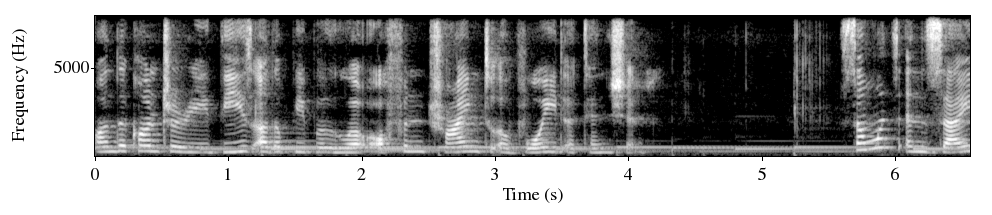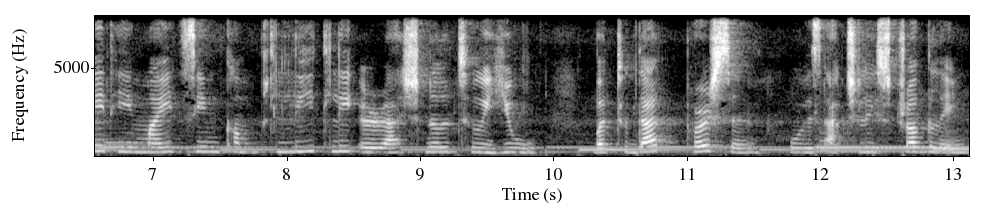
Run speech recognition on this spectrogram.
on the contrary these are the people who are often trying to avoid attention. Someone's anxiety might seem completely irrational to you but to that person who is actually struggling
